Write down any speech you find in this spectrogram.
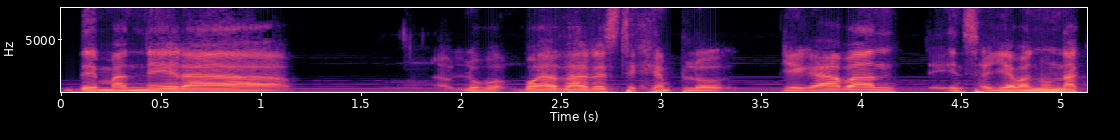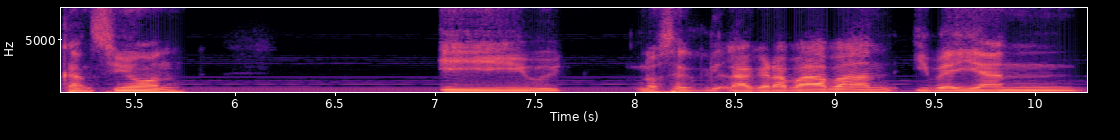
de manera, lo, voy a dar este ejemplo, llegaban, ensayaban una canción y no sé, la grababan y veían,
